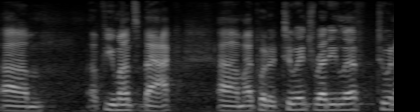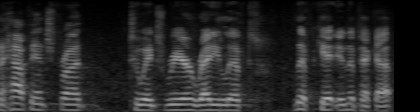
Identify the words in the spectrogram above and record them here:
um, a few months back. Um, I put a two inch ReadyLift, two and a half inch front, two inch rear ReadyLift lift kit in the pickup.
